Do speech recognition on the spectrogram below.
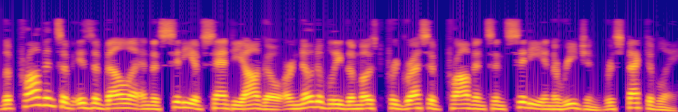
the province of Isabela and the city of Santiago are notably the most progressive province and city in the region, respectively.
